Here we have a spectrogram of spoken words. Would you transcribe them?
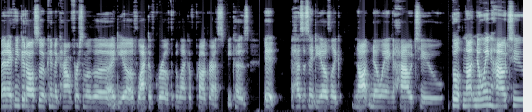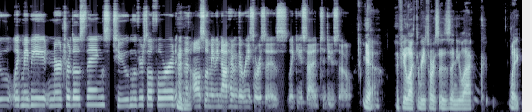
And I think it also can account for some of the idea of lack of growth or lack of progress because it has this idea of like not knowing how to both not knowing how to like maybe nurture those things to move yourself forward and then mm-hmm. also maybe not having the resources like you said to do so. Yeah. If you lack the resources and you lack like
